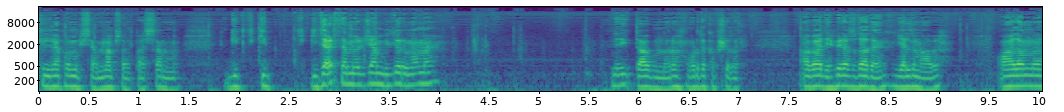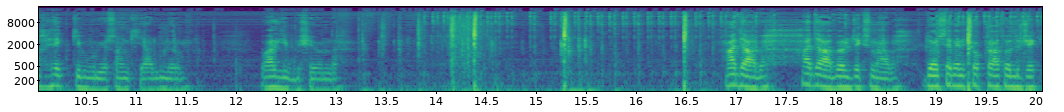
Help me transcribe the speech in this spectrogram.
clean yapmak istiyorum. Ne yapsam kaçsam mı? Git git gidersem öleceğim biliyorum ama. Ne dedik daha bunlara? Orada kapışıyorlar. Abi hadi biraz daha dayan. Geldim abi O adamlar hack gibi vuruyor sanki ya bilmiyorum Var gibi bir şey onda Hadi abi. Hadi abi öleceksin abi. Dönse beni çok rahat öldürecek.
